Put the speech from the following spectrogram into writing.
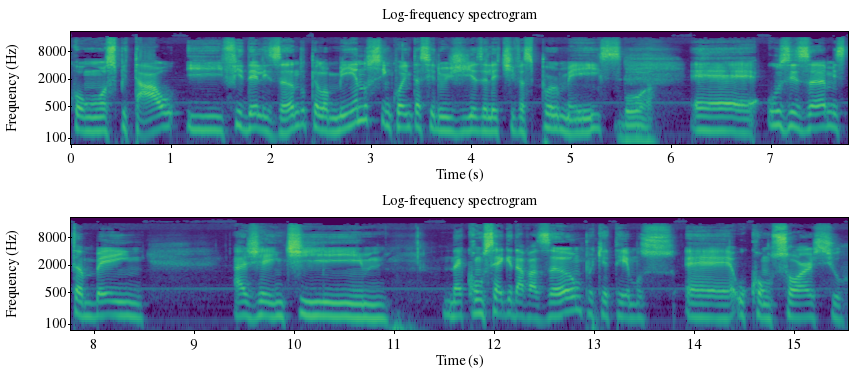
com o hospital e fidelizando pelo menos 50 cirurgias eletivas por mês. Boa. É, os exames também a gente né, consegue dar vazão, porque temos é, o consórcio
